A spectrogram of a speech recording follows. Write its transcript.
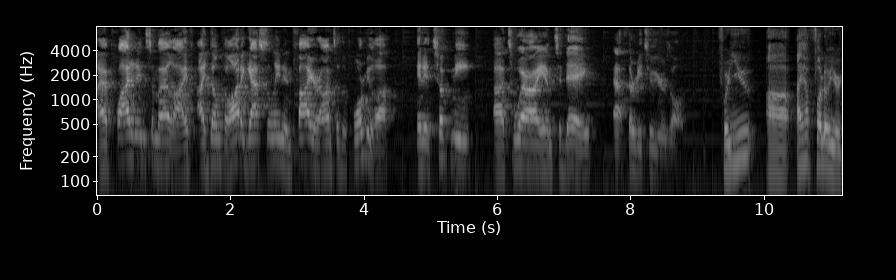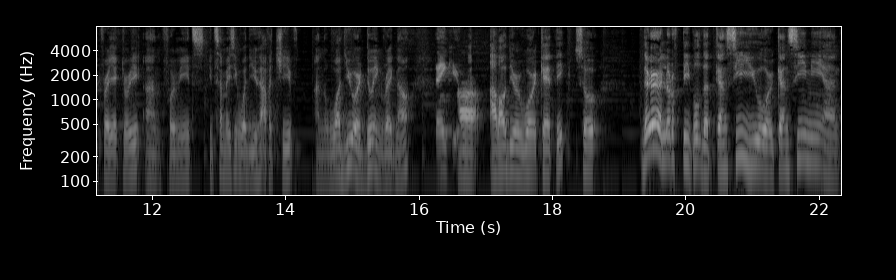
I applied it into my life. I dumped a lot of gasoline and fire onto the formula, and it took me uh, to where I am today at 32 years old. For you, uh, I have followed your trajectory, and for me, it's it's amazing what you have achieved and what you are doing right now. Thank you. Uh, about your work ethic. So there are a lot of people that can see you or can see me, and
